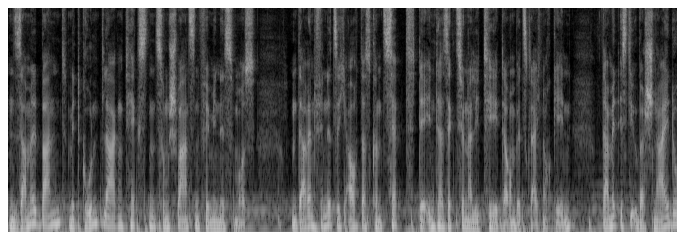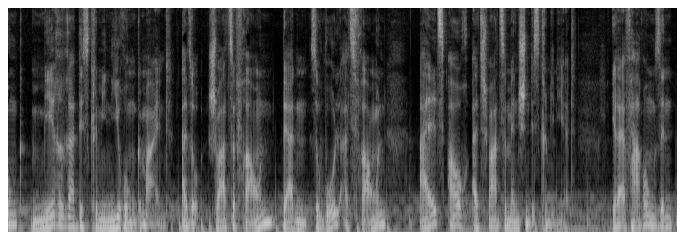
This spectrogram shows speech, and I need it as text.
ein Sammelband mit Grundlagentexten zum schwarzen Feminismus. Und darin findet sich auch das Konzept der Intersektionalität, darum wird es gleich noch gehen. Damit ist die Überschneidung mehrerer Diskriminierungen gemeint. Also schwarze Frauen werden sowohl als Frauen als auch als schwarze Menschen diskriminiert. Ihre Erfahrungen sind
